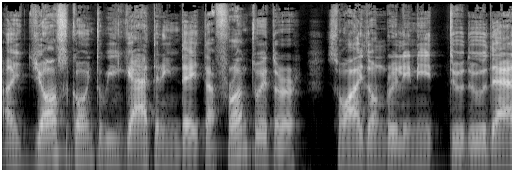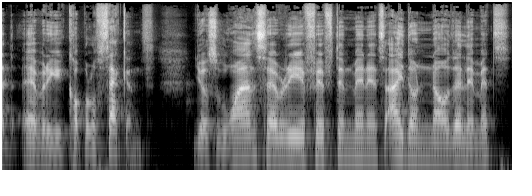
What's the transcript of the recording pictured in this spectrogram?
I'm just going to be gathering data from Twitter, so I don't really need to do that every couple of seconds. Just once every 15 minutes, I don't know the limits.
